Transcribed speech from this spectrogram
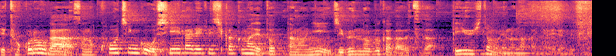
でところがそのコーチングを教えられる資格まで取ったのに自分の部下が鬱だっていう人も世の中にはいるんですね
